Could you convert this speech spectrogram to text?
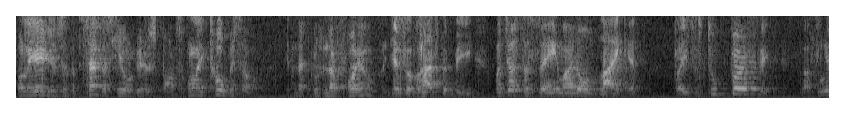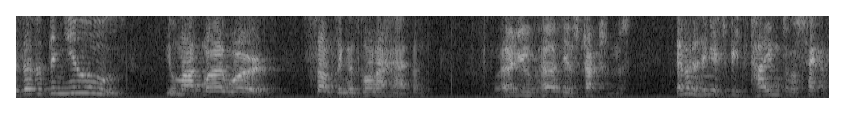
Well, the agency that sent us here will be responsible. They told me so. Isn't that good enough for you? Yes, it'll have to be. But just the same, I don't like it. The place is too perfect. Nothing has ever been used. You mark my words. Something is going to happen. Well, you've heard the instructions. Everything is to be timed to the second.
